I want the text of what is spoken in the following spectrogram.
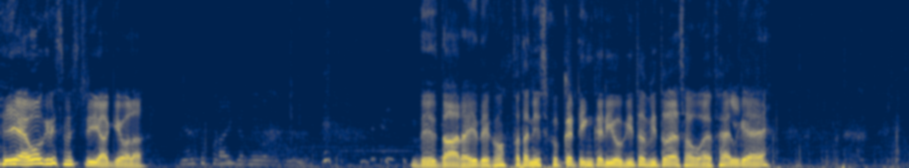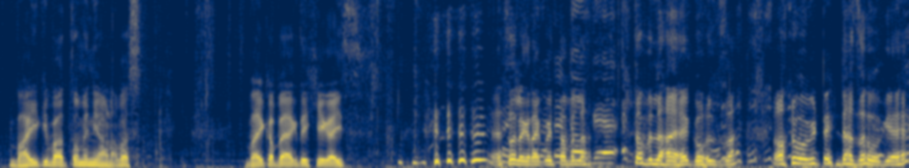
ये है। वो क्रिसमस ट्री आगे वाला। ये तो पढ़ाई करने वाला देवदार है ये देखो पता नहीं इसको कटिंग करी होगी तभी तो ऐसा हुआ है फैल गया है। भाई की बातों में नहीं आना बस। भाई का बैग देखिए गाइस ऐसा लग रहा है कोई तबला तबला है गोल सा और वो भी टेढ़ा सा हो गया है।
